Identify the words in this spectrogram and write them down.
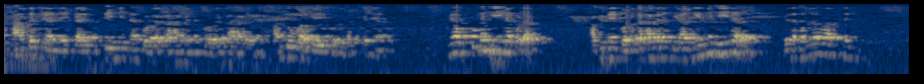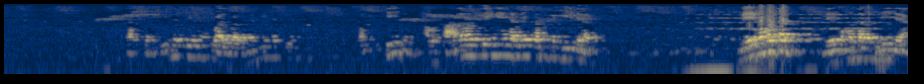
ඡන්ද කියන්නේ ඒකයි සිහින ගොඩ ගහගෙන ගොඩ ගහගෙන අඳු වගේ ගොඩ ගහගෙන යනවා. මේ ඔක්කොම දීන ගොඩක්. අපි මේ ගොඩ ගහගෙන කියන්නේ ඉන්නේ දීන. වෙන මොනවත් නෙමෙයි. නැත්නම් දීන තියෙනවා, වල වල නෙමෙයි තියෙනවා. සීල අවසාන වශයෙන් මේ හැම එකක්ම සීලයක්. මේ මොහොත මේ මොහොත සීලයක්.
